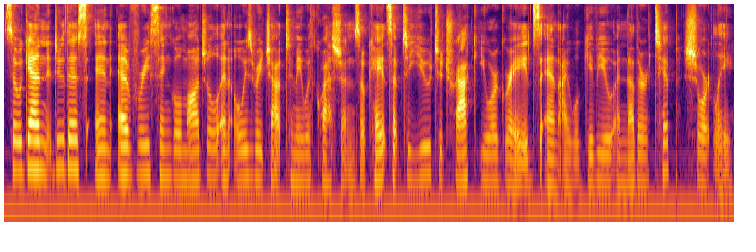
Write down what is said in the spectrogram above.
So again, do this in every single module and always reach out to me with questions, okay? It's up to you to track your grades and I will give you another tip shortly.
